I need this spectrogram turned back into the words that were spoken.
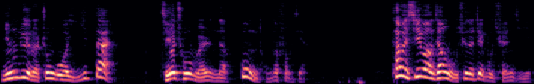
凝聚了中国一代。杰出文人的共同的奉献，他们希望将鲁迅的这部全集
